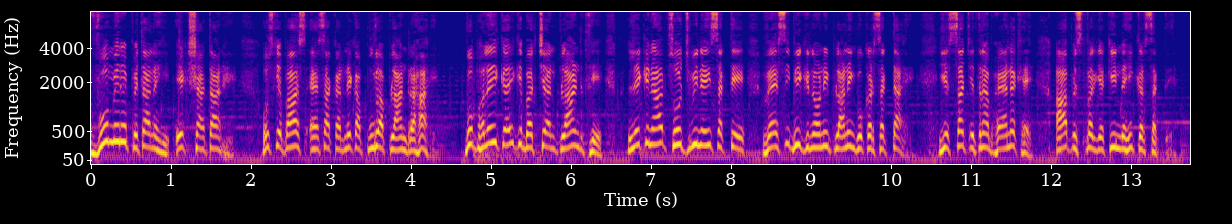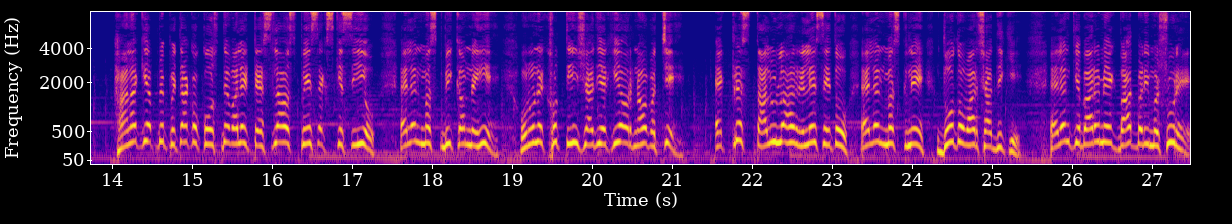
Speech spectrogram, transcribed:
वो मेरे पिता नहीं, एक शैतान है। उसके पास ऐसा करने का पूरा प्लान रहा है। वो भले ही कहे कि बच्चे अनप्लान्ड थे, लेकिन आप सोच भी नहीं सकते, वैसी भी घिनौनी प्लानिंग वो कर सकता है। ये सच इतना भयानक है, आप इस पर यकीन नहीं कर सकते। हालाँकि अपने पिता को कोसने वाले टेस्ला और स्पेस एक्स के सीईओ एलन मस्क भी कम नहीं है। उन्होंने खुद तीन शादियाँ की और नौ बच्चे हैं। एक्ट्रेस तालुल्लाह रिले से तो एलन मस्क ने दो दो बार शादी की। एलन के बारे में एक बात बड़ी मशहूर है।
